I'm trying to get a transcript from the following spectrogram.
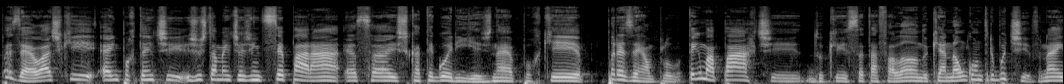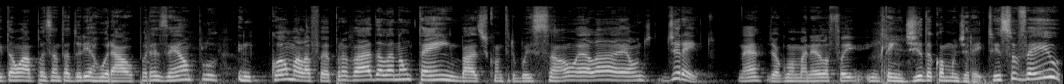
Pois é, eu acho que é importante justamente a gente separar essas categorias, né? Porque por exemplo, tem uma parte do que você está falando que é não contributivo, né? Então, a aposentadoria rural, por exemplo, em como ela foi aprovada, ela não tem base de contribuição, ela é um direito né? De alguma maneira ela foi entendida como um direito. Isso veio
